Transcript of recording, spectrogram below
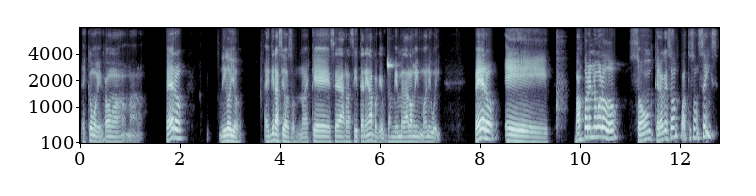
Es como que, como, mano. Pero, digo yo, es gracioso. No es que sea racista ni nada, porque también me da lo mismo, anyway. Pero eh, van por el número 2. Son, creo que son, ¿cuántos son? 6.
